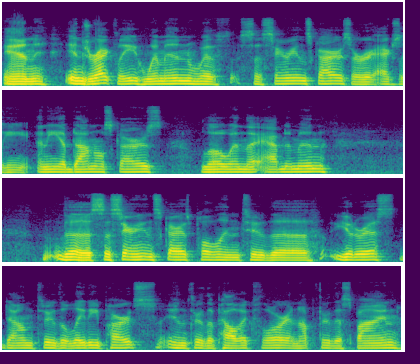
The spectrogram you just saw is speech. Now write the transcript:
And indirectly, women with cesarean scars or actually any abdominal scars low in the abdomen, the cesarean scars pull into the uterus, down through the lady parts, in through the pelvic floor, and up through the spine.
